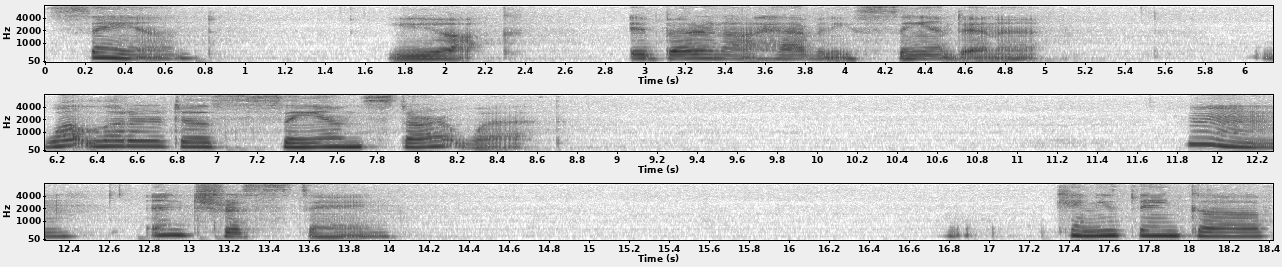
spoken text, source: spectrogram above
Sand Yuck. It better not have any sand in it. What letter does sand start with? Hmm, interesting. Can you think of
